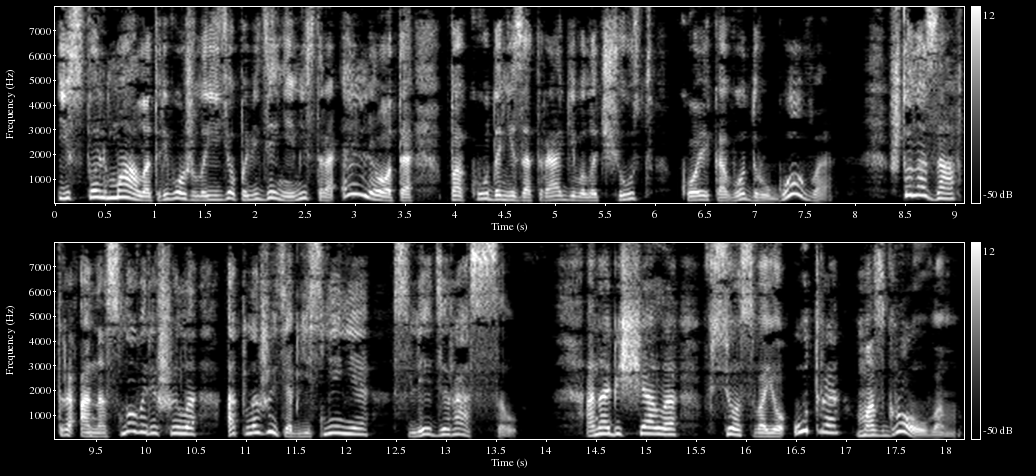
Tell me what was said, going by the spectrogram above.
и столь мало тревожило ее поведение мистера Эллиота, покуда не затрагивало чувств кое-кого другого, что на завтра она снова решила отложить объяснение с леди Рассел. Она обещала все свое утро Мазгроувам.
